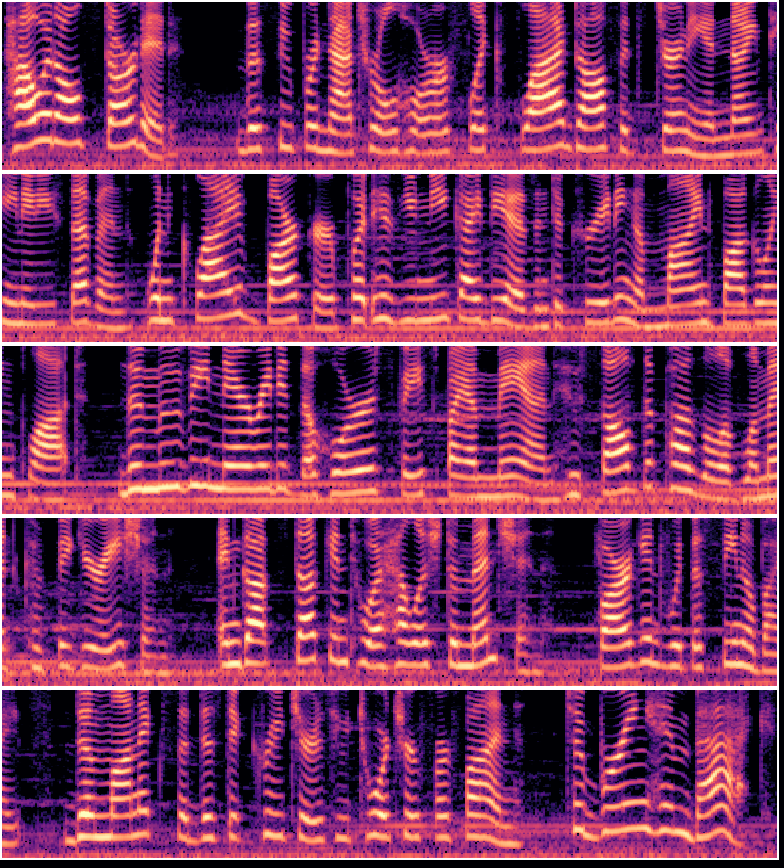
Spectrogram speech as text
How it all started. The supernatural horror flick flagged off its journey in 1987 when Clive Barker put his unique ideas into creating a mind boggling plot. The movie narrated the horrors faced by a man who solved the puzzle of lament configuration and got stuck into a hellish dimension, bargained with the Cenobites, demonic sadistic creatures who torture for fun, to bring him back.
